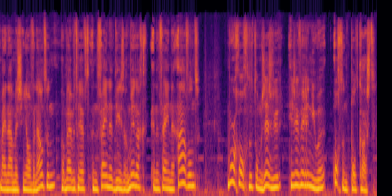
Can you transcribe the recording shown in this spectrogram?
Mijn naam is Jan van Houten. Wat mij betreft een fijne dinsdagmiddag en een fijne avond. Morgenochtend om 6 uur is er weer een nieuwe ochtendpodcast.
